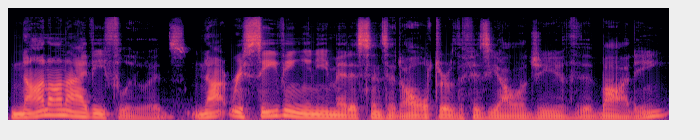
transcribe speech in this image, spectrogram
not on IV fluids, not receiving any medicines that alter the physiology of the body.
